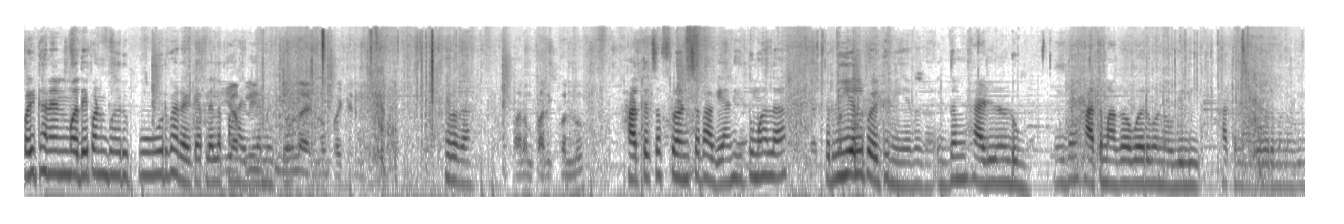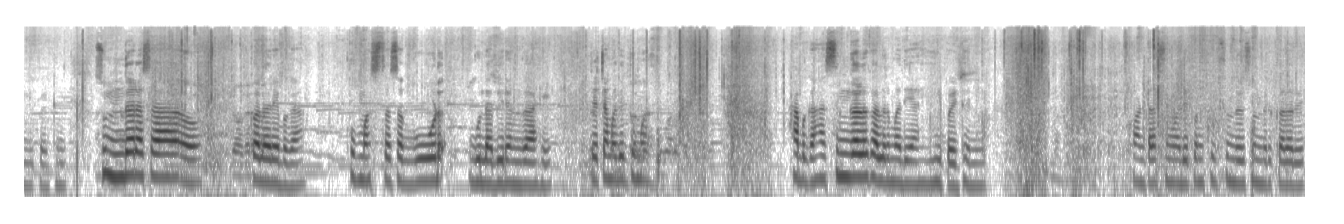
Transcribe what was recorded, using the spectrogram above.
पैठण्यांमध्ये पण भरपूर व्हरायटी आपल्याला आपली पाहायला मिळते. हे बघा. पारंपरिक पल्लू. हा त्याचा फ्रंटचा भाग आहे आणि ही तुम्हाला रिअल पैठणी आहे बघा. एकदम हँडलूम. एकदम हातमागावर बनवलेली हातमागावर बनवलेली पैठणी. सुंदर असा कलर आहे बघा. खूप मस्त असा गोड गुलाबी रंग आहे. त्याच्यामध्ये तुम्हाला हा बघा हा सिंगल कलरमध्ये आहे ही पैठणी. कॉन्ट्रास्टमध्ये पण खूप सुंदर सुंदर कलर आहेत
